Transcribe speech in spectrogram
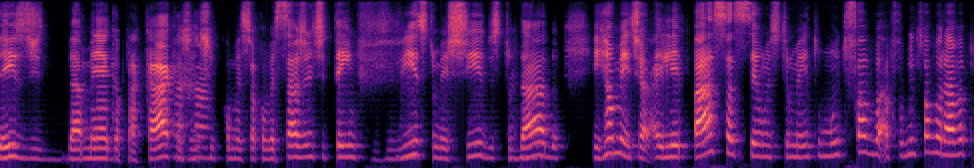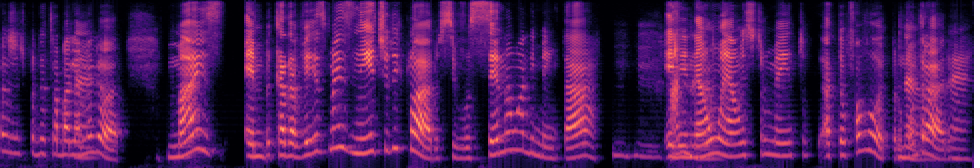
Desde da Mega para cá, que a Aham. gente começou a conversar, a gente tem visto, Uhum. mexido, estudado, e realmente a- ele passa a ser um instrumento muito, favo- muito favorável para a gente poder trabalhar É. melhor. Mas é cada vez mais nítido e claro, se você não alimentar, Uhum. ele Ah, não. não é um instrumento a teu favor, pelo Não, contrário. é.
